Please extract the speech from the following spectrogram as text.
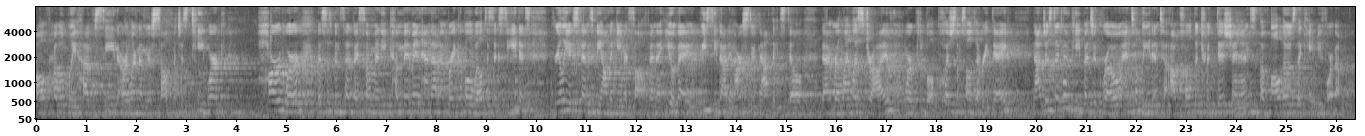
all probably have seen or learned them yourself, which is teamwork, hard work. This has been said by so many, commitment, and that unbreakable will to succeed. It's really extends beyond the game itself. And at U of A, we see that in our student athletes still, that relentless drive where people push themselves every day not just to compete, but to grow and to lead and to uphold the traditions of all those that came before them.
